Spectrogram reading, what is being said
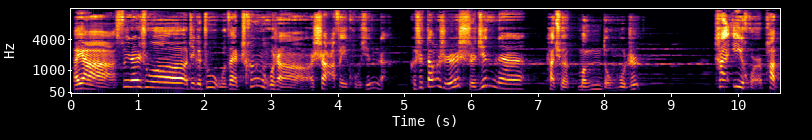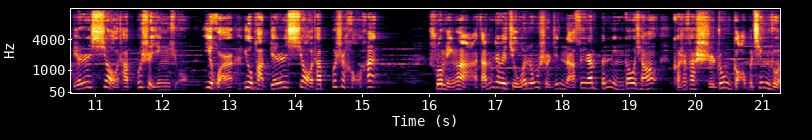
哎呀，虽然说这个朱武在称呼上煞费苦心呢，可是当事人史进呢，他却懵懂不知。他一会儿怕别人笑他不是英雄，一会儿又怕别人笑他不是好汉，说明啊，咱们这位九纹龙史进呢，虽然本领高强，可是他始终搞不清楚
